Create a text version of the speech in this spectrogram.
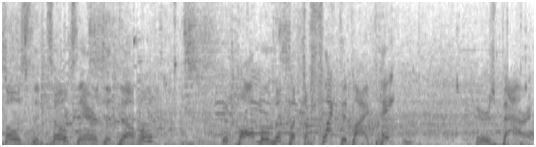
post and toast. There's a double. Good ball movement, but deflected by Payton. Here's Barrett.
